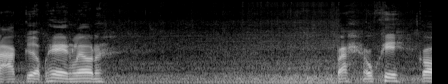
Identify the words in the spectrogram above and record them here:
ตากเกือบแห้งแล้วนะไปโอเคก็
